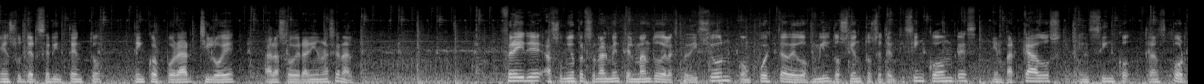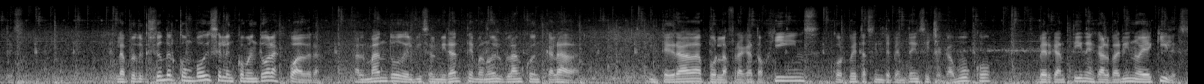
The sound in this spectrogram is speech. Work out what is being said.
en su tercer intento de incorporar Chiloé a la soberanía nacional. Freire asumió personalmente el mando de la expedición, compuesta de 2.275 hombres embarcados en cinco transportes. La protección del convoy se le encomendó a la escuadra, al mando del vicealmirante Manuel Blanco Encalada, integrada por la fragata O'Higgins, corbetas Independencia y Chacabuco, bergantines Galvarino y Aquiles.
